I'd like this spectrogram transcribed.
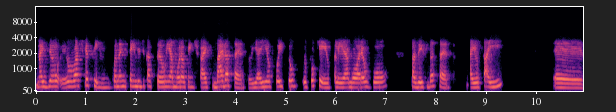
Mas eu, eu acho que assim, quando a gente tem dedicação e amor ao que a gente faz, vai dar certo. E aí eu fui, eu, eu foquei, eu falei, agora eu vou fazer isso dar certo. Aí eu saí é,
